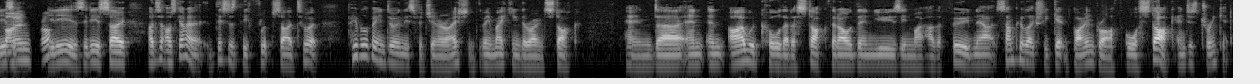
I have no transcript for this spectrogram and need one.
is. bone a, broth? It is. It is. So I, just, I was going to. This is the flip side to it. People have been doing this for generations. They've been making their own stock, and uh, and and I would call that a stock that I would then use in my other food. Now, some people actually get bone broth or stock and just drink it.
